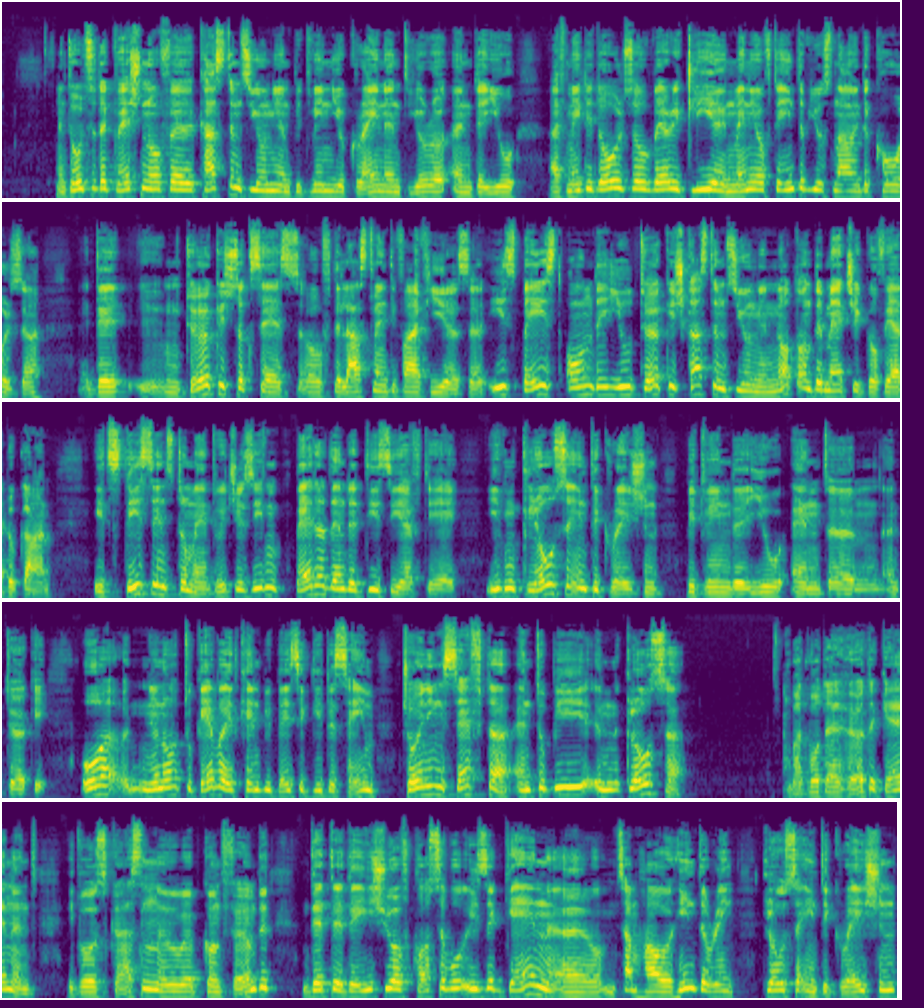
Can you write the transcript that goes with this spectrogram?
And also the question of a customs union between Ukraine and Euro and the EU. I've made it also very clear in many of the interviews now in the calls. Uh, the um, Turkish success of the last 25 years uh, is based on the EU-Turkish customs union, not on the magic of Erdogan. It's this instrument which is even better than the DCFTA, even closer integration between the EU and, um, and Turkey or you know together it can be basically the same joining CEFTA and to be closer. But what I heard again, and it was Carsten who confirmed it, that the, the issue of Kosovo is again uh, somehow hindering closer integration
